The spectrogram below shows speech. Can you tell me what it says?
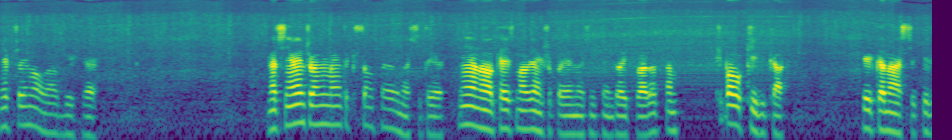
Nie przejmowałby się. Znaczy nie wiem czy oni mają takie same pojemności tego. Nie no, case ma większą pojemność niż ten Joy Quadrat, tam chyba o kilka. Kilkanaście, kil,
